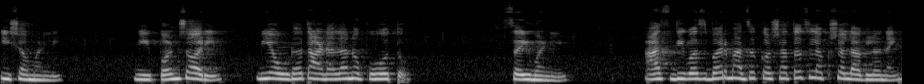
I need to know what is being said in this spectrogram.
ईशा म्हणली. मी पण सॉरी मी एवढं ताणायला नको होतं. सई म्हणली आज दिवसभर माझं कशातच लक्ष लागलं नाही.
